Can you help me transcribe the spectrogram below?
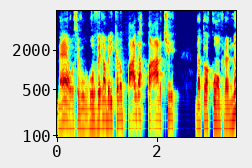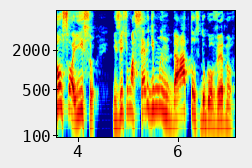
né? Ou seja, o governo americano paga parte da tua compra. Não só isso, existe uma série de mandatos do governo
